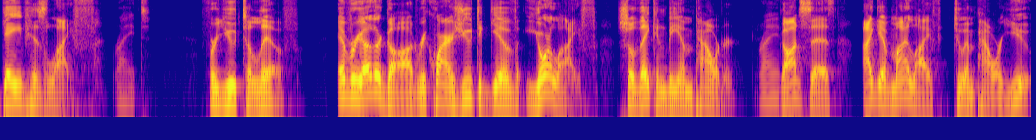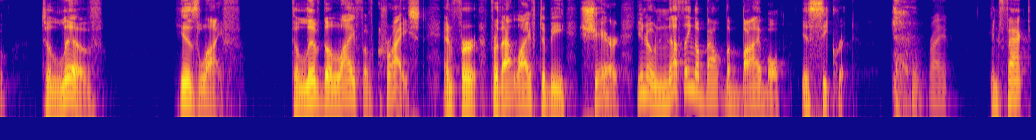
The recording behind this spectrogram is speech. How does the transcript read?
gave his life. Right. For you to live. Every other God requires you to give your life so they can be empowered. Right. God says, I give my life to empower you to live his life, to live the life of Christ, and for, for that life to be shared. You know, nothing about the Bible is secret. right. In fact,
